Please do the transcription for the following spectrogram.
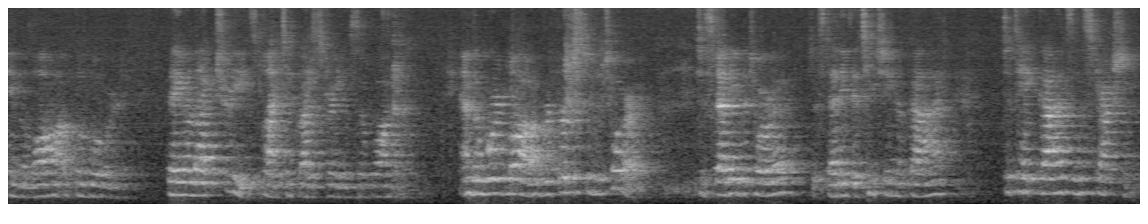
in the law of the Lord. They are like trees planted by streams of water. And the word law refers to the Torah. To study the Torah, to study the teaching of God, to take God's instruction.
